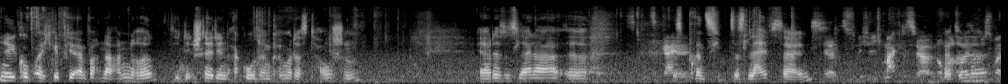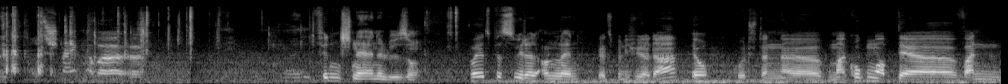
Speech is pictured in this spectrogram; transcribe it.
Nee, guck mal, ich gebe dir einfach eine andere. Die, schnell den Akku, dann können wir das tauschen. Ja, das ist leider äh, das ist das Prinzip des Live-Seins. ja, ich, ich mag das ja. Normalerweise mal. muss man das rausschneiden, aber äh, Wir finden schnell eine Lösung. Aber jetzt bist du wieder online. Jetzt bin ich wieder da. Jo. Gut, dann äh, mal gucken, ob der wann.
